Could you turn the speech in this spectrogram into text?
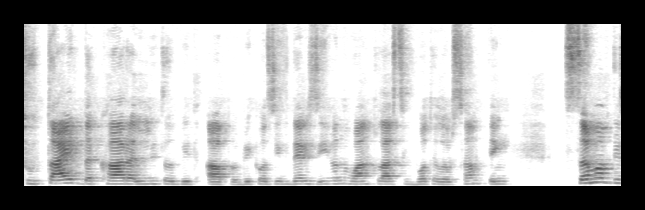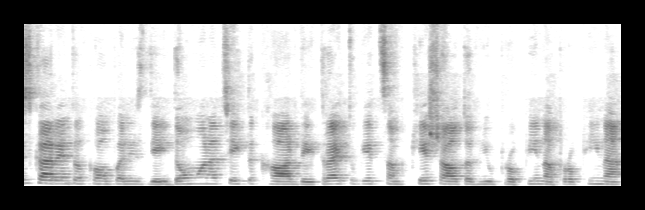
to tie the car a little bit up because if there is even one plastic bottle or something some of these car rental companies they don't want to take the car. They try to get some cash out of you propina propina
